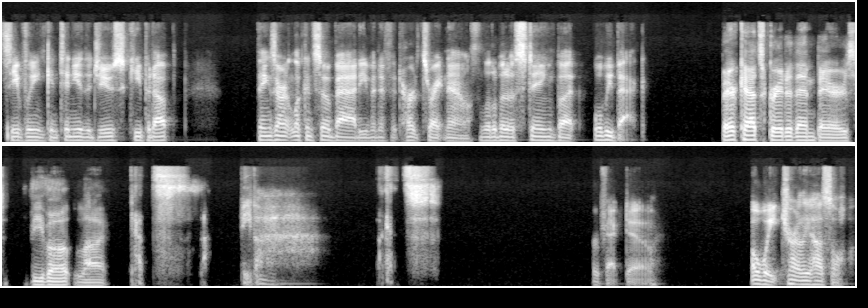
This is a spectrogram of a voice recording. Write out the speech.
See if we can continue the juice, keep it up. Things aren't looking so bad, even if it hurts right now. A little bit of a sting, but we'll be back. Bearcats greater than Bears. Viva la Cats. Viva. Cats. Perfecto. Oh wait, Charlie Hustle.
